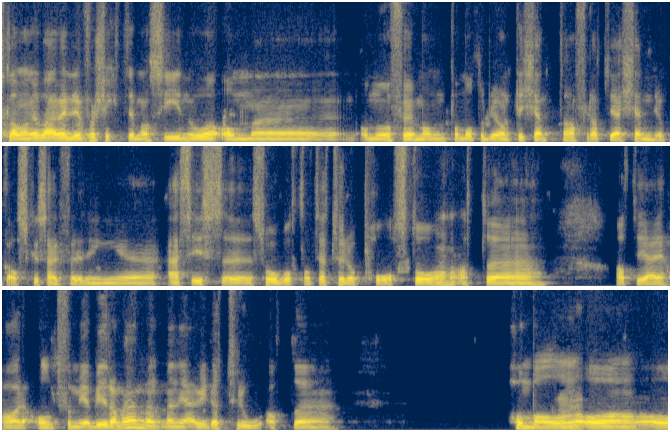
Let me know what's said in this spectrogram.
skal man jo være veldig forsiktig med å si noe om, uh, om noe før man på en måte blir ordentlig kjent. Da. For jeg kjenner jo ikke Aske seilforening uh, as is uh, så godt at jeg tør å påstå at, at jeg har altfor mye å bidra med. Men, men, jeg vil jo tro at håndballen og, og,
